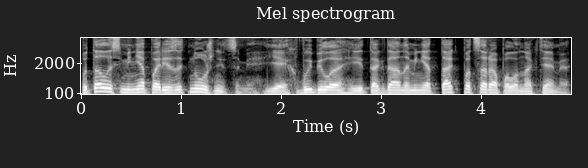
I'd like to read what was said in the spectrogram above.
Пыталась меня порезать ножницами. Я их выбила, и тогда она меня так поцарапала ногтями,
